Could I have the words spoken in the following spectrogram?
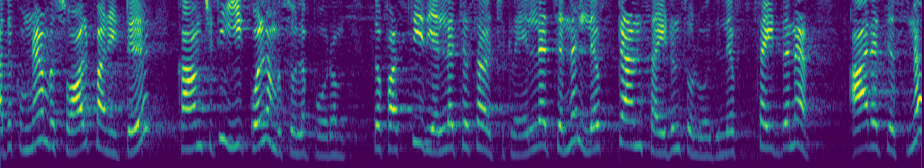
அதுக்கு முன்னாடி நம்ம சால்வ் பண்ணிட்டு காமிச்சிட்டு ஈக்குவல் நம்ம சொல்ல போகிறோம் ஸோ ஃபர்ஸ்ட் இது எல்ஹெச்எஸ்ஸாக வச்சுக்கிறேன். எல்ஹெச்என்னா லெஃப்ட் ஹேண்ட் சைடுன்னு சொல்லுவோம். இது லெஃப்ட் சைடு தானே? ஆர்ஹெச்எஸ்னா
